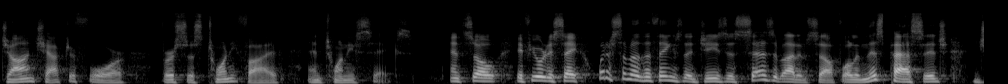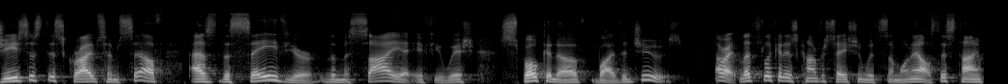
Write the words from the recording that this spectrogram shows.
John chapter 4, verses 25 and 26. And so if you were to say, what are some of the things that Jesus says about himself? Well, in this passage, Jesus describes himself as the Savior, the Messiah, if you wish, spoken of by the Jews. All right, let's look at his conversation with someone else, this time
